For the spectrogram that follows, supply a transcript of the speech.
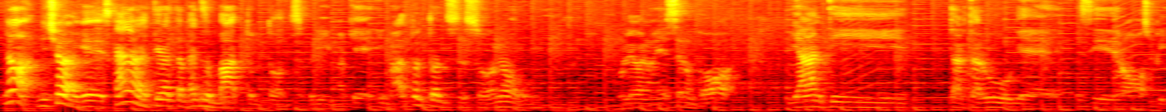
No, diceva che Scan aveva tirato a mezzo Battletoads prima, che i Battletoads sono, volevano essere un po' gli anti-tartarughe, questi rospi.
